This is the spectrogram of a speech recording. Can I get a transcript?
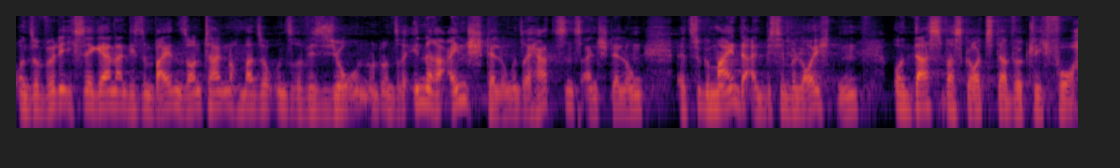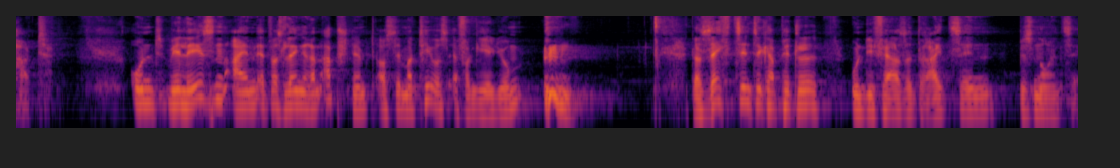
Und so würde ich sehr gerne an diesen beiden Sonntagen nochmal so unsere Vision und unsere innere Einstellung, unsere Herzenseinstellung äh, zur Gemeinde ein bisschen beleuchten und das, was Gott da wirklich vorhat. Und wir lesen einen etwas längeren Abschnitt aus dem Matthäusevangelium, das 16. Kapitel und die Verse 13 bis 19.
